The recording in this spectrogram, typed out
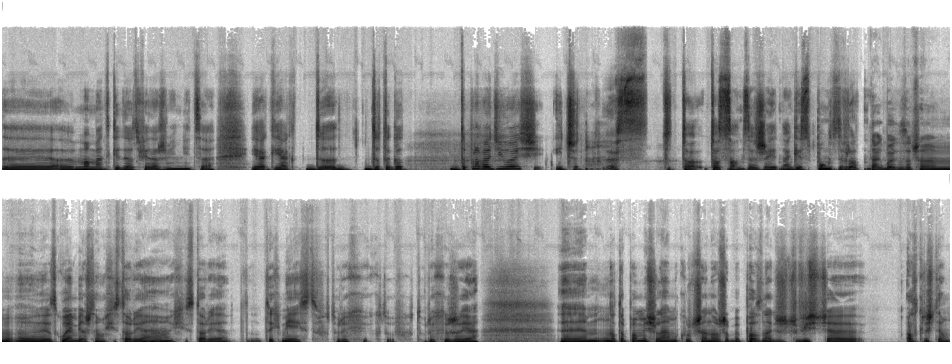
e, moment, kiedy otwierasz winnicę, jak, jak do, do tego doprowadziłeś i czy to, to, to sądzę, że jednak jest punkt zwrotny. Tak, bo jak zacząłem y, zgłębiać tę historię, historię t- tych miejsc, w których, któ- w których żyję, no to pomyślałem, kurczę, no żeby poznać rzeczywiście, odkryć tę,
